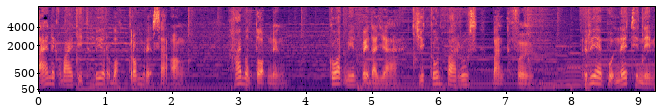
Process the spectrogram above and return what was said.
ដែលនៅក្បែរទីធ្លារបស់ក្រុមរក្សាអង្គហើយបន្ទាប់នឹងគាត់មានពេដាយ៉ា ជាកូនប៉ារុសបានធ្វើរីឯពួកនេធីនីម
